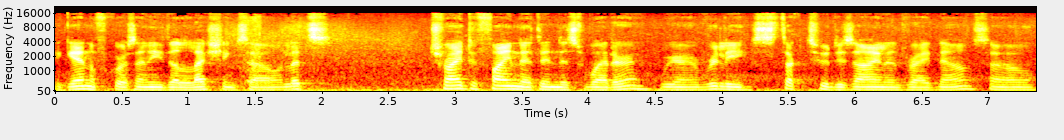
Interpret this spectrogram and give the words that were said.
Again, of course, I need a lashing, so let's try to find it in this weather. We're really stuck to this island right now, so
